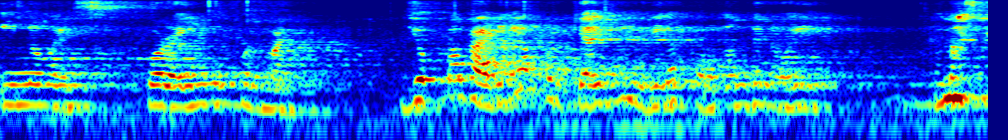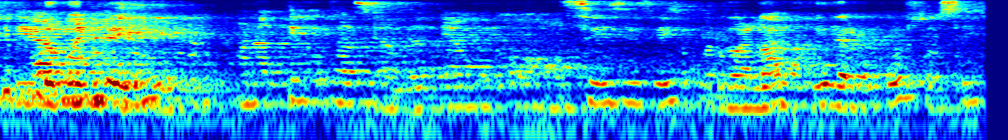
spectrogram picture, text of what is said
y no es, por ahí no fue mal. Yo pagaría porque alguien me diga por dónde no ir, más que por dónde ir. Una optimización de tiempo. Sí, sí, sí, total, y de recursos, sí.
